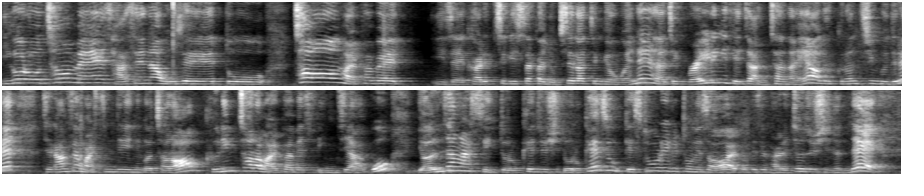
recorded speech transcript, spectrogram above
이거로 처음에 4세나 5세 또 처음 알파벳 이제 가르치기 시작한 6세 같은 경우에는 아직 라이팅이 되지 않잖아요. 그래서 그런 친구들은 제가 항상 말씀드리는 것처럼 그림처럼 알파벳을 인지하고 연상할 수 있도록 해주시도록 계속 이렇게 스토리를 통해서 알파벳을 가르쳐 주시는데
